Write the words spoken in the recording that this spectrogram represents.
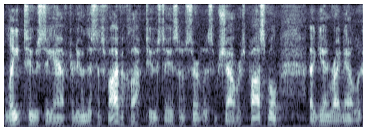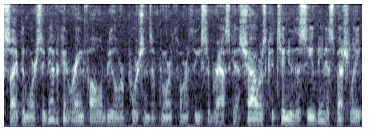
late Tuesday afternoon. This is 5 o'clock Tuesday, so certainly some showers possible. Again, right now it looks like the more significant rainfall will be over portions of north northeast Nebraska. Showers continue this evening, especially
